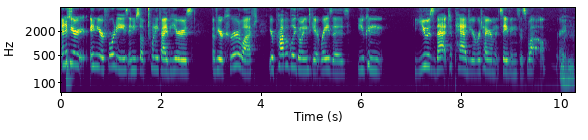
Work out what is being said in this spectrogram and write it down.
and if you're in your 40s and you still have 25 years of your career left you're probably going to get raises you can use that to pad your retirement savings as well right Mhm.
